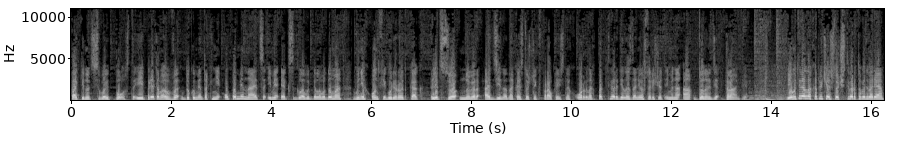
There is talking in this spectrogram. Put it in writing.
покинуть свой пост. И при этом в документах не упоминается имя экс-главы Белого дома, в них он фигурирует как лицо номер один. Однако источник в правоохранительных органах подтвердил изданию, что речь идет именно о Дональде Трампе. И в материалах отмечается, что 4 января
